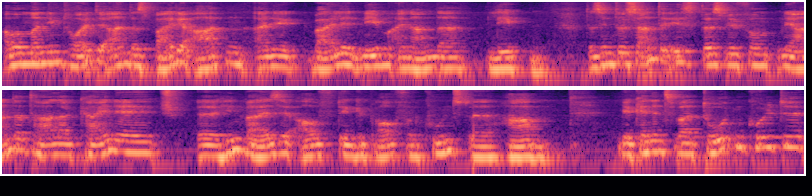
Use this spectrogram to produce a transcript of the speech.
aber man nimmt heute an, dass beide Arten eine Weile nebeneinander lebten. Das Interessante ist, dass wir vom Neandertaler keine äh, Hinweise auf den Gebrauch von Kunst äh, haben. Wir kennen zwar Totenkulte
